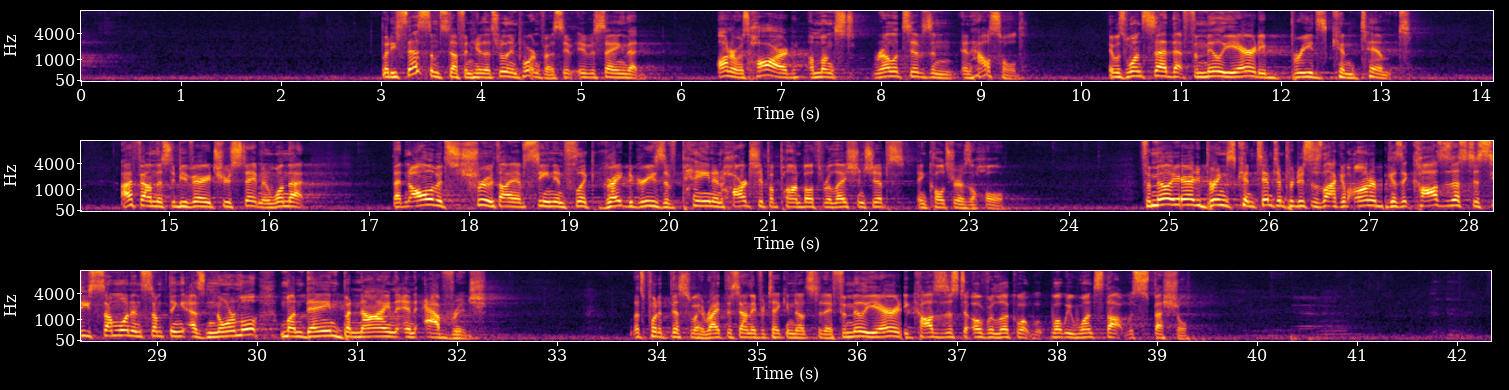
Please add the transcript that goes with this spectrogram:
But he says some stuff in here that's really important for us. It, it was saying that honor was hard amongst relatives and, and household. It was once said that familiarity breeds contempt. I found this to be a very true statement, one that, that in all of its truth I have seen inflict great degrees of pain and hardship upon both relationships and culture as a whole. Familiarity brings contempt and produces lack of honor because it causes us to see someone and something as normal, mundane, benign, and average. Let's put it this way write this down if you're taking notes today. Familiarity causes us to overlook what, what we once thought was special.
